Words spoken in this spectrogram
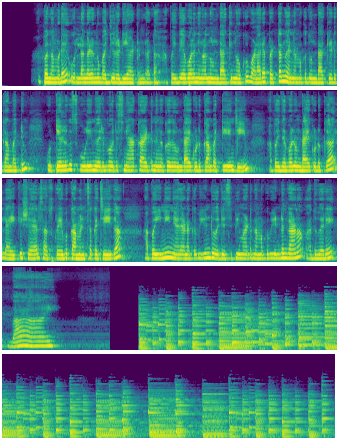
അപ്പോൾ നമ്മുടെ ഉരുളൻകിഴങ്ങ് ബജ്ജി റെഡി ആയിട്ടുണ്ട് കേട്ടോ. അപ്പോൾ ഇതേപോലെ നിങ്ങളൊന്ന് ഉണ്ടാക്കി നോക്കൂ. വളരെ പെട്ടെന്ന് തന്നെ നമുക്കിത് ഉണ്ടാക്കിയെടുക്കാൻ പറ്റും. കുട്ടികൾക്ക് സ്കൂളിൽ നിന്ന് വരുമ്പോൾ ഒരു സ്നാക്കായിട്ട് നിങ്ങൾക്ക് ഇത് ഉണ്ടാക്കി കൊടുക്കാൻ പറ്റുകയും ചെയ്യും. അപ്പോൾ ഇതേപോലെ ഉണ്ടാക്കി കൊടുക്കുക. ലൈക്ക് ഷെയർ സബ്സ്ക്രൈബ് കമൻസ് ഒക്കെ ചെയ്യുക. അപ്പോൾ ഇനി ഞാൻ കണക്ക് വീണ്ടും ഒരു റെസിപ്പിയുമായിട്ട് നമുക്ക് വീണ്ടും കാണാം. അതുവരെ ബായ്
